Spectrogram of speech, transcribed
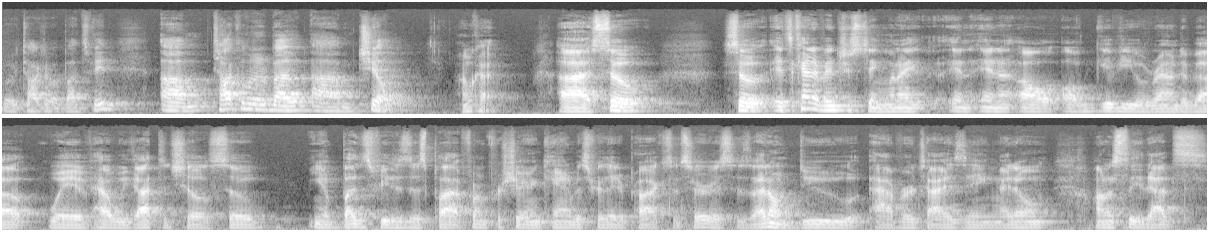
We talked about BudsFeed. Um, talk a little bit about um, Chill. Okay. Uh, so, so it's kind of interesting when I and, and I'll I'll give you a roundabout way of how we got to Chill. So, you know, BudsFeed is this platform for sharing cannabis related products and services. I don't do advertising. I don't honestly. That's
